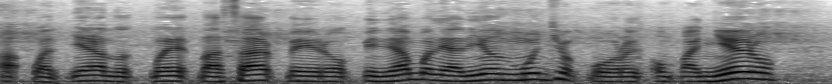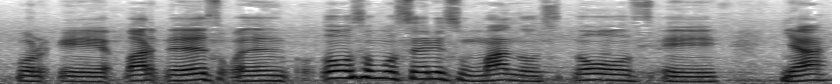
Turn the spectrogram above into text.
a cualquiera nos puede pasar, pero pidámosle a Dios mucho por el compañero, porque aparte de eso, pues, todos somos seres humanos, todos eh, ya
